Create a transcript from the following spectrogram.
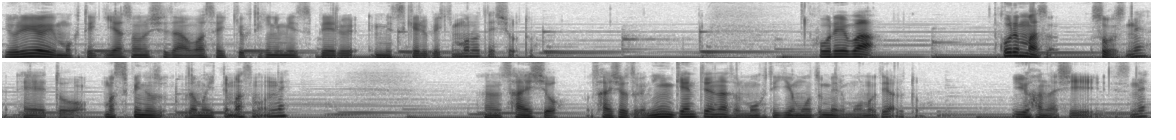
より良い目的やその手段は積極的に見つける見つけるべきものでしょうと。これは、これまあ、そうですね。えっ、ー、と、まあ、スピノザも言ってますもんね。あの最初、最初というか人間っていうのはその目的を求めるものであるという話ですね。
